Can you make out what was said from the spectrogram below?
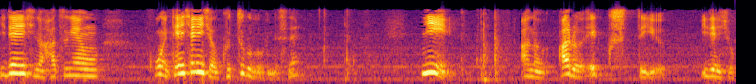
遺伝子の発現をここに転写因子がくっつく部分ですねにあのある X っていう遺伝子を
